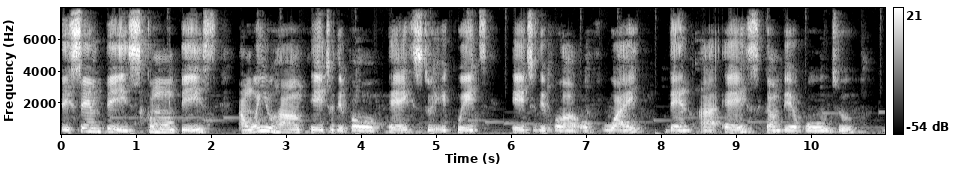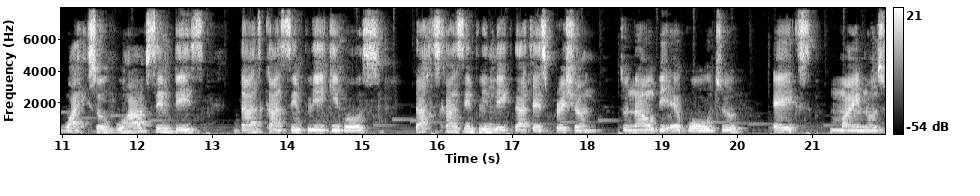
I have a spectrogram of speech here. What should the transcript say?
the same base common base and when you have a to the power of x to equate a to the power of y then our x can be equal to y. So if we have same base, that can simply give us, that can simply make that expression to now be equal to x minus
